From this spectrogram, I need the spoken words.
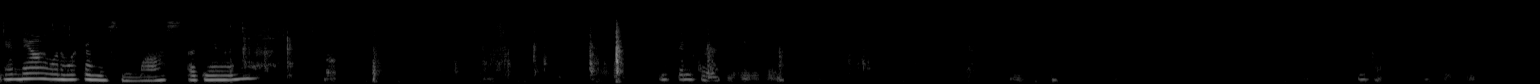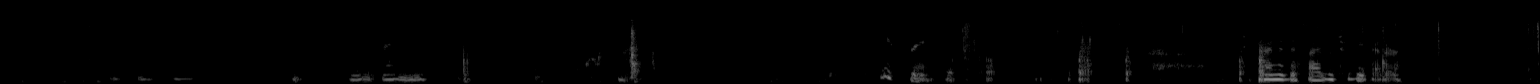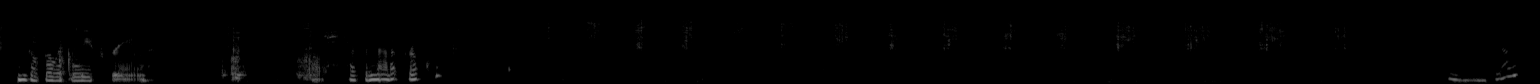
And now I want to work on this moss again. Looking for a green. Green. Leaf green. I'm trying to decide which would be better. I think I'll go with leaf green. So I'll sharpen that up real quick. There we go.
